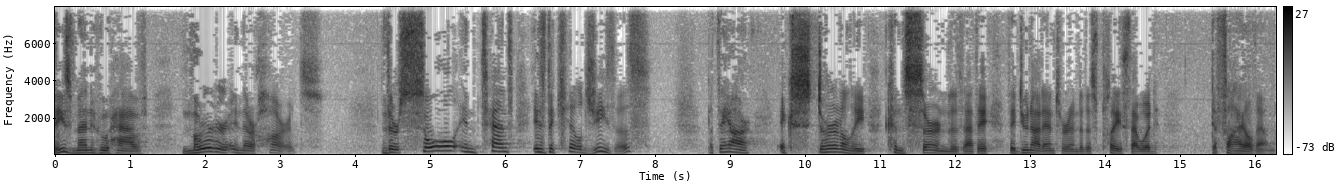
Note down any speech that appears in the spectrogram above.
these men who have murder in their hearts, their sole intent is to kill Jesus, but they are externally concerned that they, they do not enter into this place that would defile them,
